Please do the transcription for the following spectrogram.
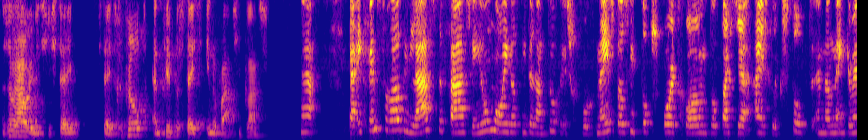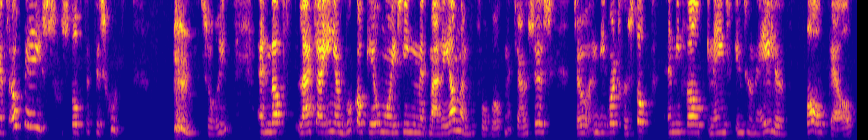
En zo hou je het systeem steeds gevuld en vindt er steeds innovatie plaats. Ja, ja, ik vind vooral die laatste fase heel mooi dat die eraan toe is gevoegd. Meestal is die topsport gewoon totdat je eigenlijk stopt. En dan denken mensen, oké, okay, is gestopt, het is goed. Sorry. En dat laat jij in jouw boek ook heel mooi zien met Marianne bijvoorbeeld, met jouw zus. Zo, en die wordt gestopt en die valt ineens in zo'n hele valkuil.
